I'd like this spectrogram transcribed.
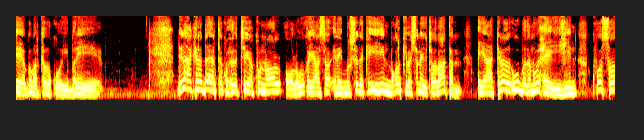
ee gobolka waqooyi bari dhinaca kale daa'irta qaxootiga ku nool oo lagu qiyaaso inay bulshada ka yihiin boqolkiiba shan iyo toddobaatan ayaa tirada ugu badan waxay yihiin kuwa soo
